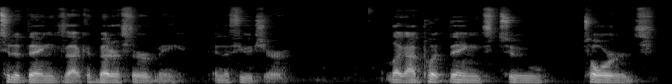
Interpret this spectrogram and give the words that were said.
to the things that could better serve me in the future. Like I put things to towards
